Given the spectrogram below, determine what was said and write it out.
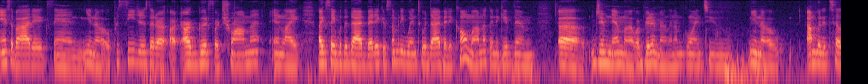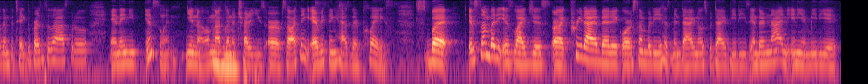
antibiotics and, you know, procedures that are, are, are, good for trauma. And like, like say with a diabetic, if somebody went into a diabetic coma, I'm not going to give them uh, Gymnema or bitter melon. I'm going to, you know, I'm going to tell them to take the person to the hospital and they need insulin. You know, I'm not mm-hmm. going to try to use herbs. So I think everything has their place. But if somebody is like just, or like pre-diabetic or if somebody has been diagnosed with diabetes and they're not in any immediate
